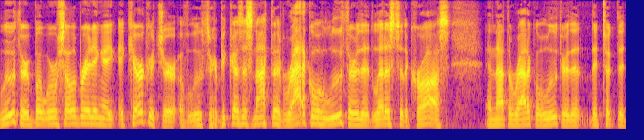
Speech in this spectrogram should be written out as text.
Luther, but we're celebrating a, a caricature of Luther because it's not the radical Luther that led us to the cross and not the radical Luther that, that took the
